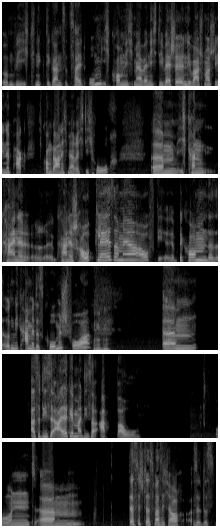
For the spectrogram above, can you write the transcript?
Irgendwie, ich knick die ganze Zeit um. Ich komme nicht mehr, wenn ich die Wäsche in die Waschmaschine pack. Ich komme gar nicht mehr richtig hoch. Ähm, ich kann keine, keine Schraubgläser mehr aufbekommen. irgendwie kam mir das komisch vor. Mhm. Ähm, also diese allgemein, dieser Abbau. Und ähm, das ist das, was ich auch, also das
